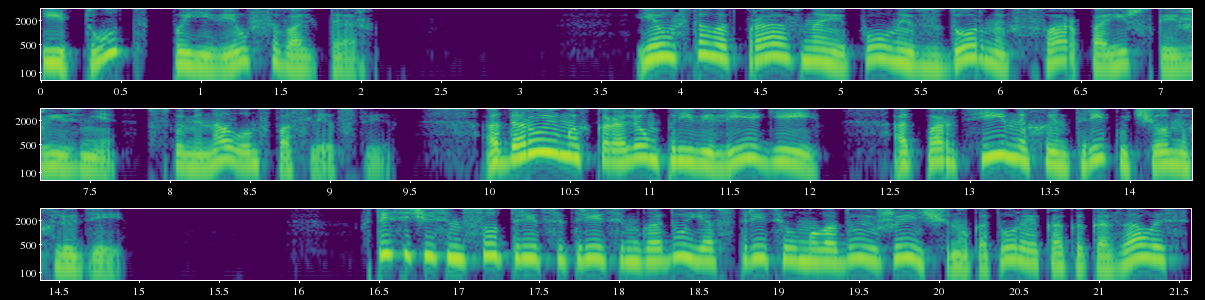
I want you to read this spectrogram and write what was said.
И тут появился Вольтер. «Я устал от праздной, полной вздорных сфар парижской жизни», — вспоминал он впоследствии от даруемых королем привилегий, от партийных интриг ученых людей. В 1733 году я встретил молодую женщину, которая, как оказалось,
